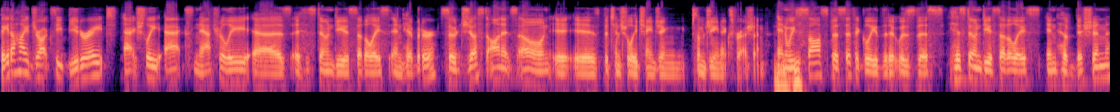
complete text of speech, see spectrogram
beta hydroxybutyrate actually acts naturally as a histone deacetylase inhibitor. So, just on its own, it is potentially changing some gene expression. Mm-hmm. And we mm-hmm. saw specifically that it was this histone deacetylase inhibition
